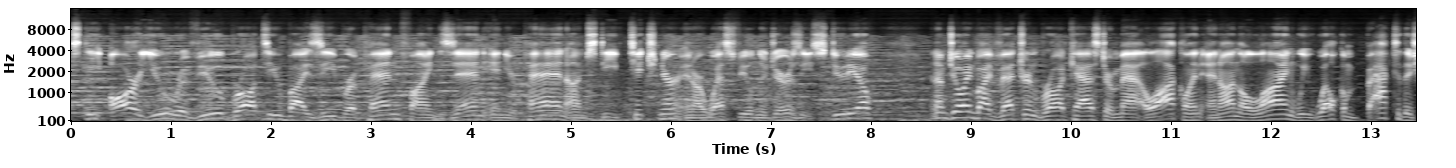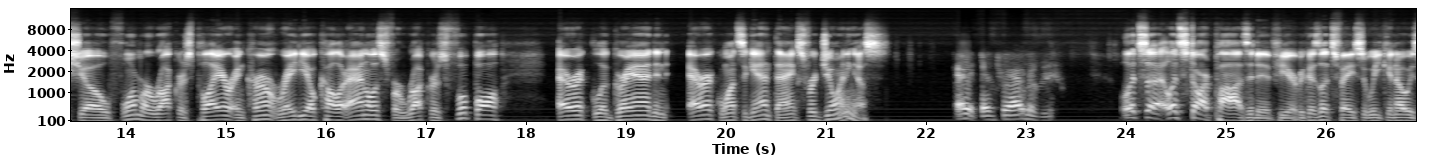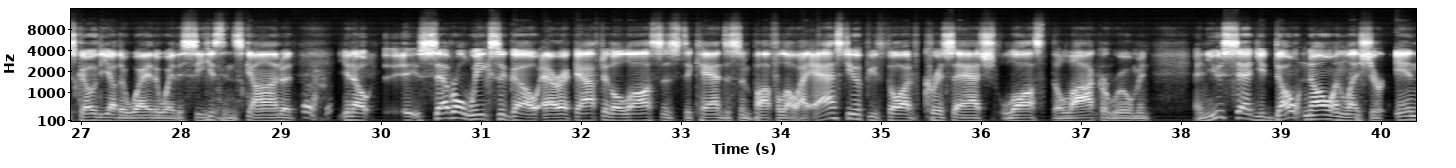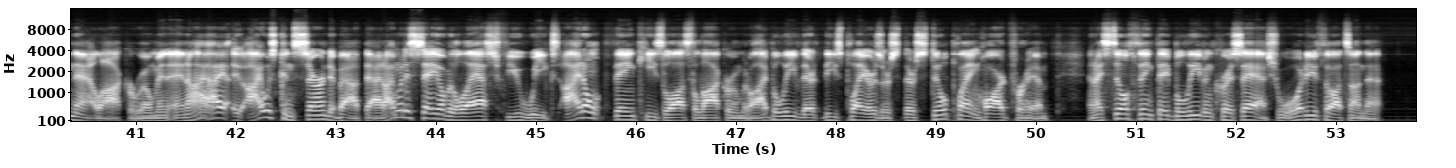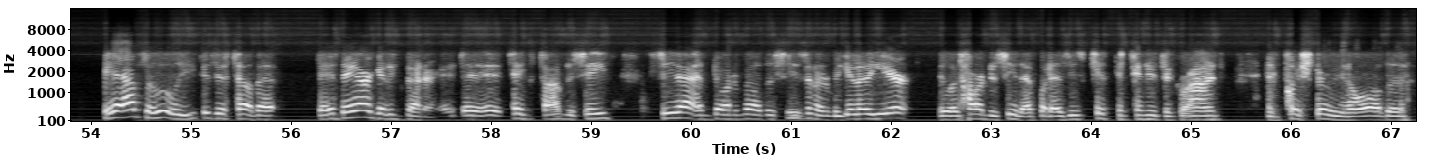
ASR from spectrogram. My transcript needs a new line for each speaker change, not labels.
It's the RU Review brought to you by Zebra Pen. Find Zen in your pen. I'm Steve Titchener in our Westfield, New Jersey studio. And I'm joined by veteran broadcaster Matt Lachlan. And on the line, we welcome back to the show former Rutgers player and current radio color analyst for Rutgers football, Eric LeGrand. And Eric, once again, thanks for joining us.
Hey, thanks for having me.
Let's uh, let's start positive here because let's face it, we can always go the other way the way the season's gone. But you know, several weeks ago, Eric, after the losses to Kansas and Buffalo, I asked you if you thought if Chris Ash lost the locker room, and and you said you don't know unless you're in that locker room, and and I I, I was concerned about that. I'm going to say over the last few weeks, I don't think he's lost the locker room at all. I believe these players are they're still playing hard for him, and I still think they believe in Chris Ash. What are your thoughts on that?
Yeah, absolutely. You could just tell that they, they are getting better. It, it, takes time to see see that, and during the middle of the season or the beginning of the year, it was hard to see that. But as these kids continue to grind and push through, you know, all the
